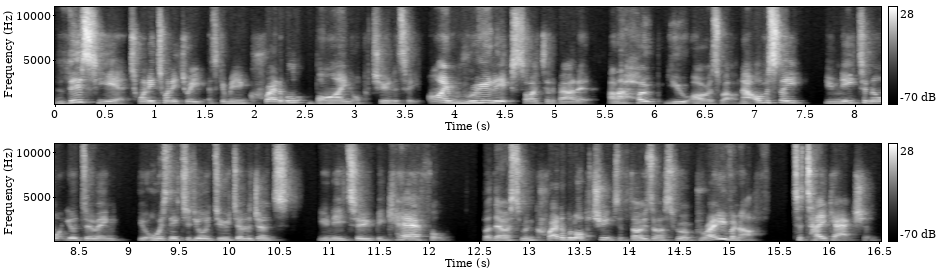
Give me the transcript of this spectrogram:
This year, 2023, is going to be an incredible buying opportunity. I'm really excited about it, and I hope you are as well. Now, obviously, you need to know what you're doing. You always need to do your due diligence. You need to be careful. But there are some incredible opportunities for those of us who are brave enough to take action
